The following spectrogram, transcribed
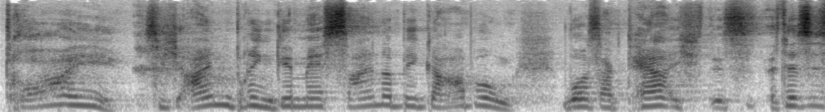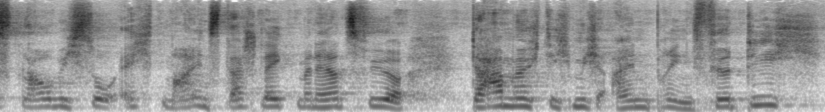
treu, sich einbringen gemäß seiner Begabung, wo er sagt, Herr, ich, das, das ist, glaube ich, so echt meins, da schlägt mein Herz für, da möchte ich mich einbringen, für dich.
